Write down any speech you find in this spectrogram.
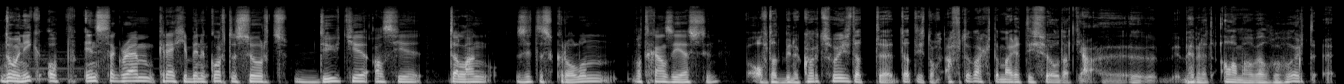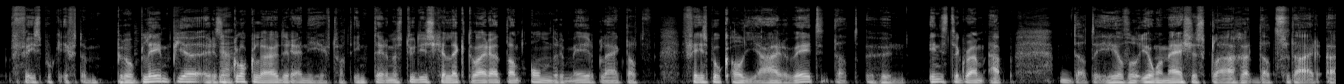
Dominique, op Instagram krijg je binnenkort een soort duwtje als je te lang zit te scrollen. Wat gaan ze juist doen? Of dat binnenkort zo is, dat, eh, dat is nog af te wachten. Maar het is zo dat, ja, eh, eh, we hebben het allemaal wel gehoord. Eh, Facebook heeft een probleempje. Er is Ja. een klokluider en die heeft wat interne studies gelekt. Waaruit dan onder meer blijkt dat Facebook al jaren weet dat hun Instagram-app, dat heel veel jonge meisjes klagen dat ze daar eh,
